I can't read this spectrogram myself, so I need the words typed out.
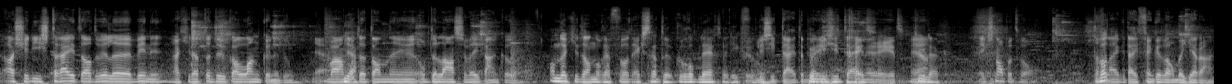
uh, als je die strijd had willen winnen, had je dat natuurlijk al lang kunnen doen. Ja. Waarom ja. moet dat dan uh, op de laatste week aankomen? Omdat je dan nog even wat extra druk erop legt, weet ik veel. Publiciteit erbij Publiciteit. genereert. Tuurlijk. Ik snap het wel. Tegelijkertijd vind ik het wel een beetje raar.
